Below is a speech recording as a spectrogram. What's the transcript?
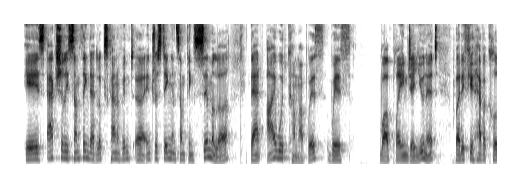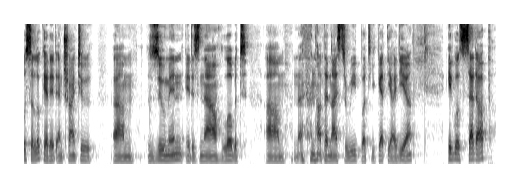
is actually something that looks kind of in, uh, interesting and something similar that I would come up with with while playing JUnit. But if you have a closer look at it and try to um, zoom in, it is now a little bit um, not that nice to read, but you get the idea. It will set up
